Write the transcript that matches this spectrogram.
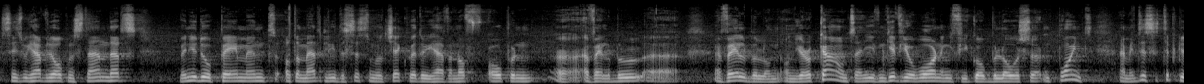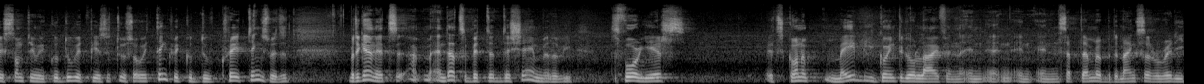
since we have the open standards, when you do a payment, automatically the system will check whether you have enough open uh, available uh, available on, on your account and even give you a warning if you go below a certain point. I mean, this is typically something we could do with PSD2, so we think we could do great things with it. But again, it's and that's a bit the, the shame. It's four years. It's gonna maybe going to go live in, in, in, in September, but the banks are already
